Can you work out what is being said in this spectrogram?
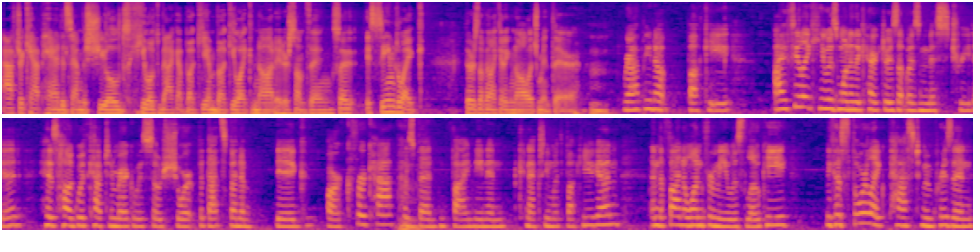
after Cap handed Sam the shield, he looked back at Bucky and Bucky like nodded or something. So it seemed like there was definitely like an acknowledgement there. Mm. Wrapping up Bucky, I feel like he was one of the characters that was mistreated. His hug with Captain America was so short, but that's been a big arc for Cap, has mm. been finding and connecting with Bucky again. And the final one for me was Loki, because Thor like passed him in prison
